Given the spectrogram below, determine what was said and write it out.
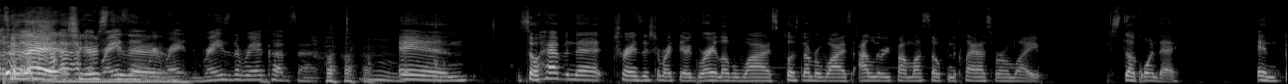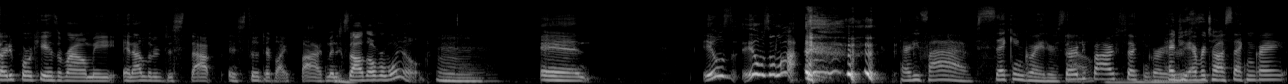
to that. Cheers to Raise, the, that. ra- raise the red cups up. And so having that transition right there, grade level wise, plus number wise, I literally found myself in the classroom like stuck one day. And 34 kids around me, and I literally just stopped and stood there for like five minutes because I was overwhelmed. Mm. And it was it was a lot. 35 second graders. though. 35 second graders. Had you ever taught second grade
